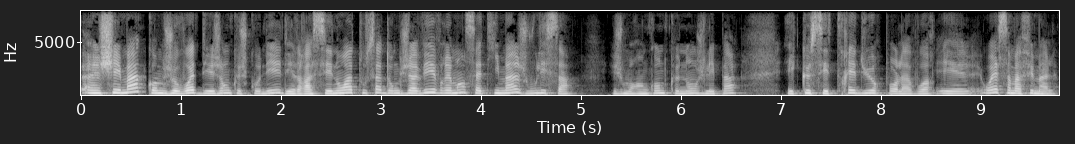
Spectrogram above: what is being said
un schéma comme je vois des gens que je connais, des dracénois, tout ça. Donc j'avais vraiment cette image, je voulais ça. Et je me rends compte que non, je l'ai pas et que c'est très dur pour l'avoir. Et ouais, ça m'a fait mal.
